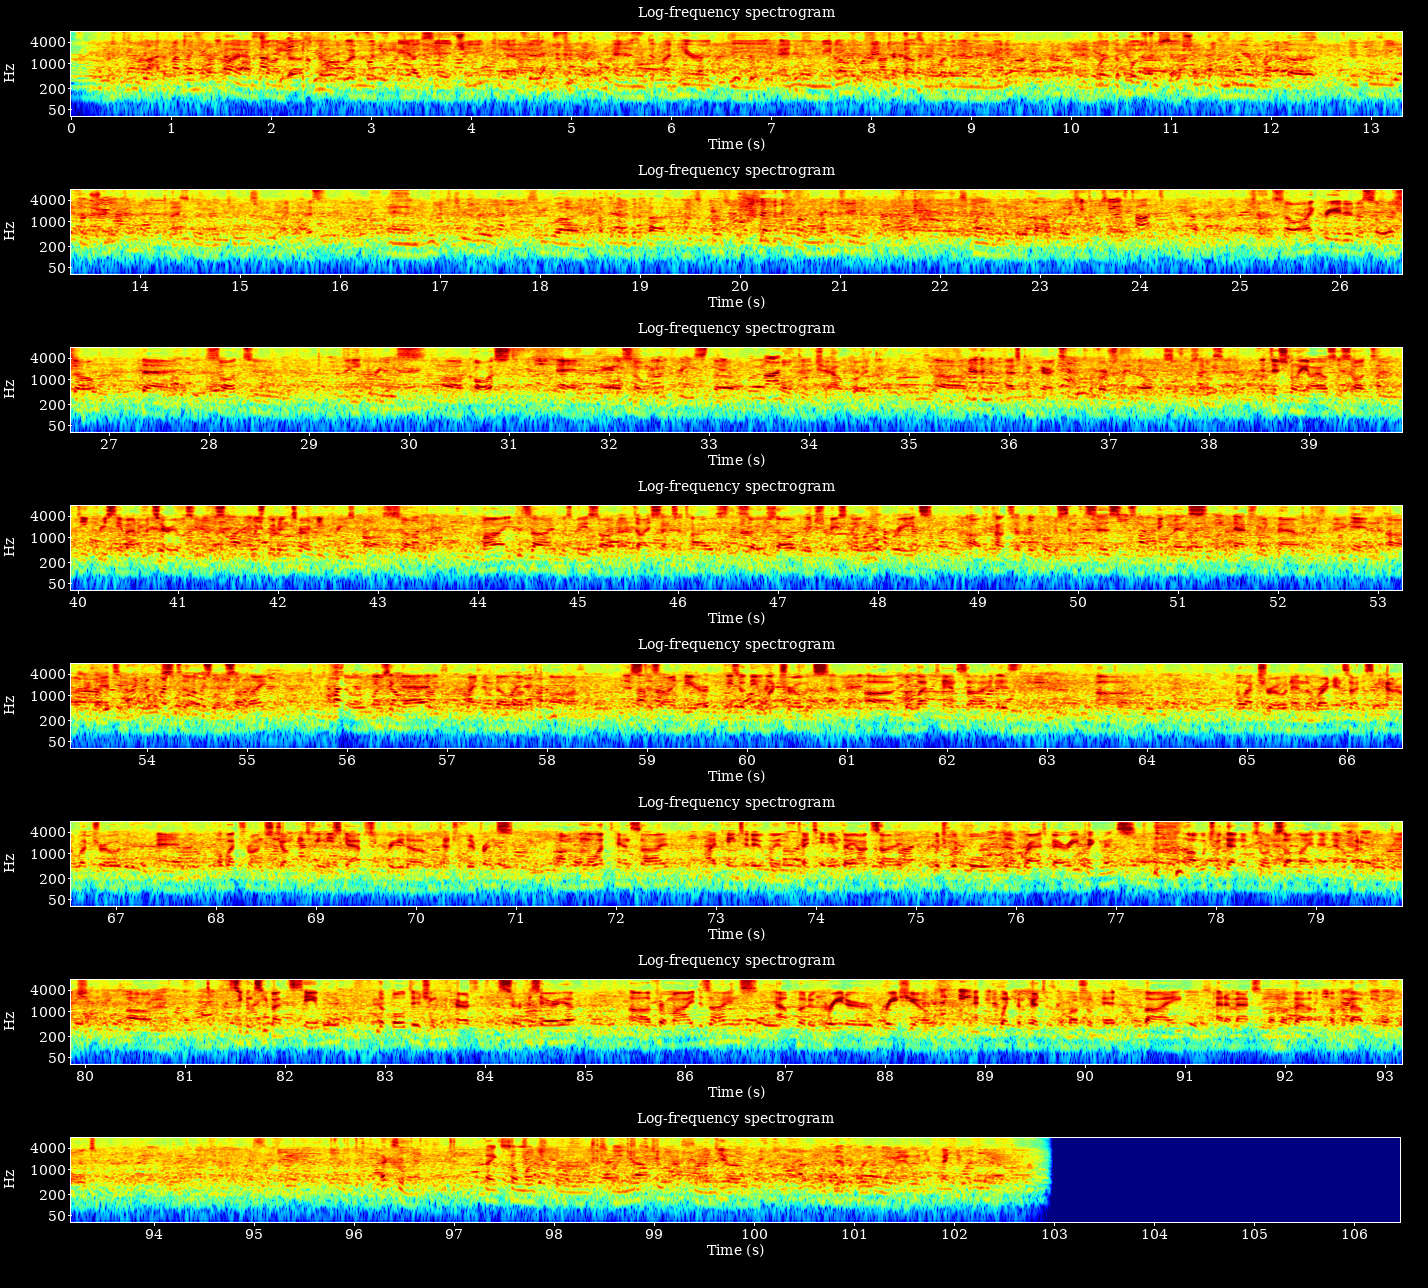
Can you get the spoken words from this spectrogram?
Hi, I'm John Vasco. I'm with AIChE ChEnected, and I'm here at the annual meeting, 2011 annual meeting, we're at the poster session. I'm here with uh, Ethan Kirschner. Nice to meet you. And we're just here to, to uh, talk a little bit about his poster. So, why don't you explain a little bit about what you She was taught. Sure. So I created a solar cell that sought to decrease uh, cost and also increase the voltage output uh, as compared to commercially available solar cells. Additionally, I also sought to decrease the amount of materials used, which would in turn decrease cost. So my design was based on a dye-sensitized solar cell, which basically incorporates uh, the concept of photosynthesis using pigments naturally found in uh, plants and fruits to absorb sunlight. So using that, I developed um, design here. These are the electrodes. Uh, the left-hand side is the uh, electrode and the right-hand side is the counter electrode and electrons jump between these gaps to create a potential difference. Um, on the left-hand side, I painted it with titanium dioxide, which would hold the raspberry pigments, uh, which would then absorb sunlight and output a voltage. Um, as you can see by this table, the voltage in comparison to the surface area uh, for my designs output a greater ratio when compared to the commercial kit by at a maximum of about, of about fourfold. Excellent. Thanks so much for explaining this to us, and uh, hope you have a great meeting. Thank you.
